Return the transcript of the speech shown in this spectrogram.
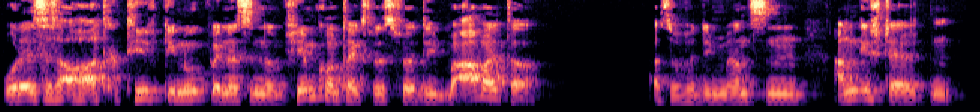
Oder ist es auch attraktiv genug, wenn es in einem Firmenkontext ist für die Arbeiter, also für die ganzen Angestellten?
